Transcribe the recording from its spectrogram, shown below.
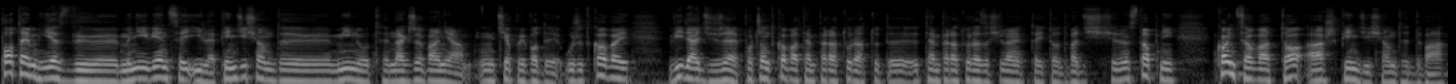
Potem jest y, mniej więcej ile? 50 y, minut nagrzewania y, ciepłej wody użytkowej. Widać, że początkowa temperatura, tu, temperatura zasilania tutaj to 27 stopni, końcowa to aż 52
